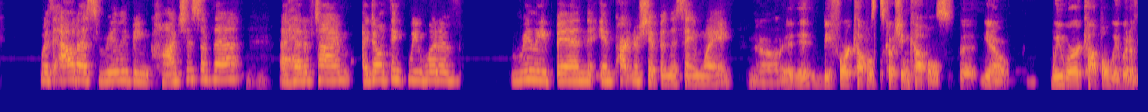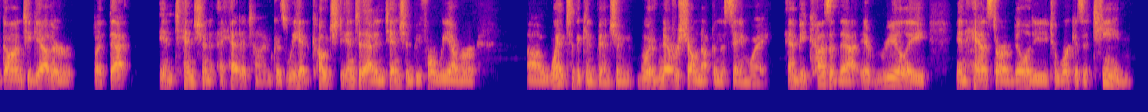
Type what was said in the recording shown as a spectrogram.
without us really being conscious of that mm-hmm. ahead of time, I don't think we would have really been in partnership in the same way. No, it, it, before couples coaching couples, uh, you know, we were a couple, we would have gone together, but that intention ahead of time, because we had coached into that intention before we ever uh, went to the convention would have never shown up in the same way. And because of that, it really enhanced our ability to work as a team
